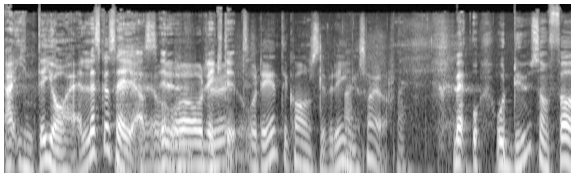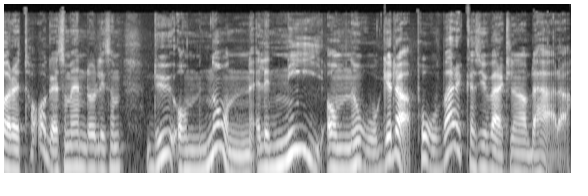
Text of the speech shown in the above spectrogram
ja, inte jag heller ska sägas. och, och, och, riktigt. Du, och det är inte konstigt för det är ingen Nej. som gör. Men, och, och, du som företagare som ändå liksom, du om någon, eller ni om några, påverkas ju verkligen av det här.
